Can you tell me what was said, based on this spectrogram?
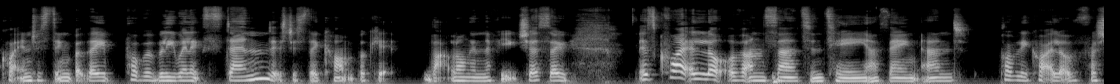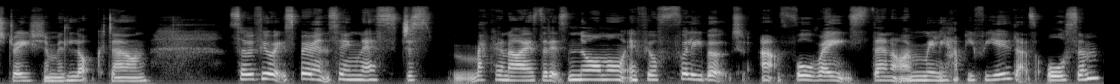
quite interesting, but they probably will extend. It's just they can't book it that long in the future. So there's quite a lot of uncertainty, I think, and probably quite a lot of frustration with lockdown. So if you're experiencing this, just recognize that it's normal. If you're fully booked at full rates, then I'm really happy for you. That's awesome.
